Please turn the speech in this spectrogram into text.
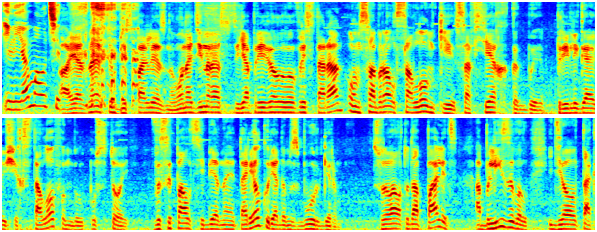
Илья молчит. А я знаю, что бесполезно. Он один раз, я привел его в ресторан, он собрал солонки со всех, как бы, прилегающих столов, он был пустой, высыпал себе на тарелку рядом с бургером, сувал туда палец, облизывал и делал так.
